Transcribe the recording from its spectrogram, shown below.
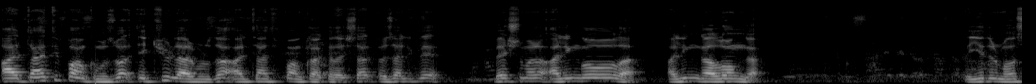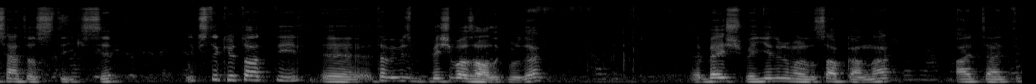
alternatif bankumuz var. Ekürler burada alternatif banko arkadaşlar. Özellikle 5 numara Alingola, Alingalonga ve 7 numaralı Central City ikisi. İkisi de kötü at değil. Ee, tabii biz 5'i baz aldık burada. 5 ve 7 numaralı safkanlar alternatif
